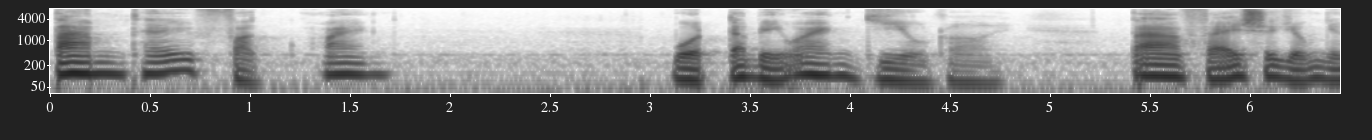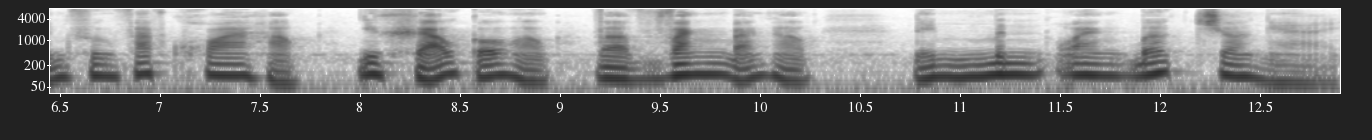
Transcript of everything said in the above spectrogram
tam thế Phật oan. Bụt đã bị oan nhiều rồi ta phải sử dụng những phương pháp khoa học như khảo cổ học và văn bản học để minh oan bớt cho ngài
